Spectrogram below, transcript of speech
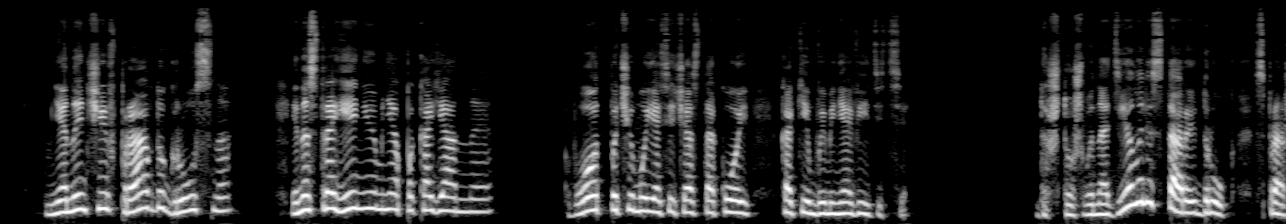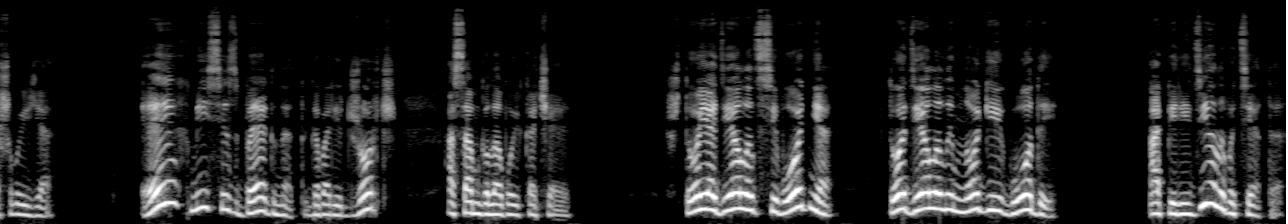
— «мне нынче и вправду грустно, и настроение у меня покаянное. Вот почему я сейчас такой, каким вы меня видите». «Да что ж вы наделали, старый друг?» — спрашиваю я. «Эх, миссис Бэгнет», — говорит Джордж, а сам головой качает. «Что я делал сегодня, то делал и многие годы. А переделывать это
